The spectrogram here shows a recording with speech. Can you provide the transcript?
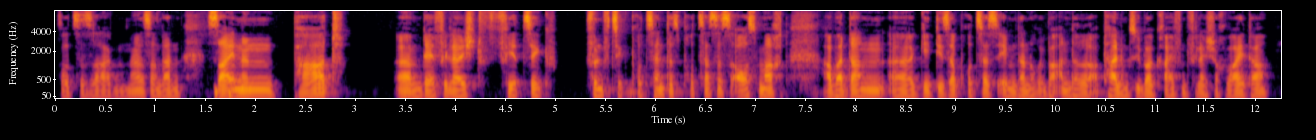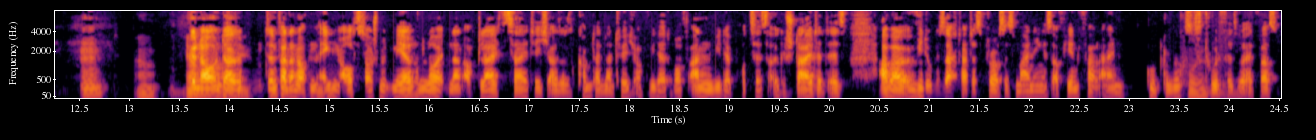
sozusagen, ne, sondern seinen Part, ähm, der vielleicht 40 50 Prozent des Prozesses ausmacht, aber dann äh, geht dieser Prozess eben dann noch über andere abteilungsübergreifend vielleicht auch weiter. Mhm. Ja. Genau, und da sind wir dann auch im engen Austausch mit mehreren Leuten dann auch gleichzeitig. Also es kommt dann natürlich auch wieder darauf an, wie der Prozess gestaltet ist. Aber wie du gesagt hattest, Process Mining ist auf jeden Fall ein gut genutztes cool. Tool für so etwas.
